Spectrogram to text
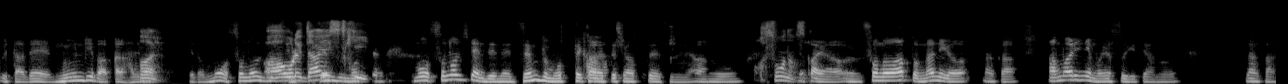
歌で、ムーンリバーから始まっけど、もうその時点あ、俺大好き。もうその時点でね、全部持ってかれてしまってですね、あの、あ、そうなんですか？や、うん、その後何が、なんか、あまりにも良すぎて、あの、なんか、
